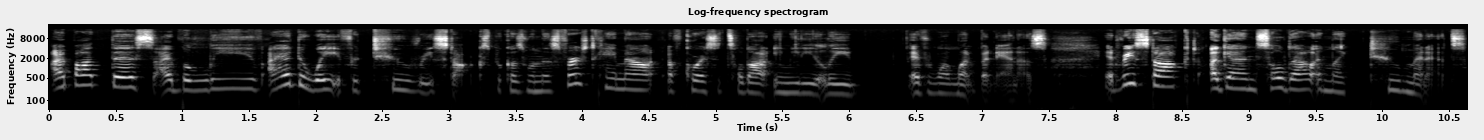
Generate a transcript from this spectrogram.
I bought this, I believe, I had to wait for two restocks because when this first came out, of course, it sold out immediately everyone went bananas. It restocked, again, sold out in like two minutes.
